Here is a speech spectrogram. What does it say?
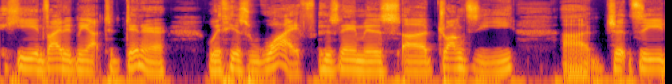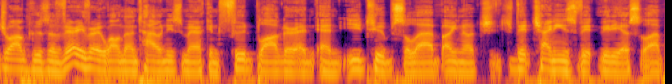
he invited me out to dinner with his wife, whose name is uh, Zhuang Zi. Uh, Zi Zhuang, who's a very, very well-known Taiwanese American food blogger and, and YouTube celeb, uh, you know, ch- Chinese vi- video celeb.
